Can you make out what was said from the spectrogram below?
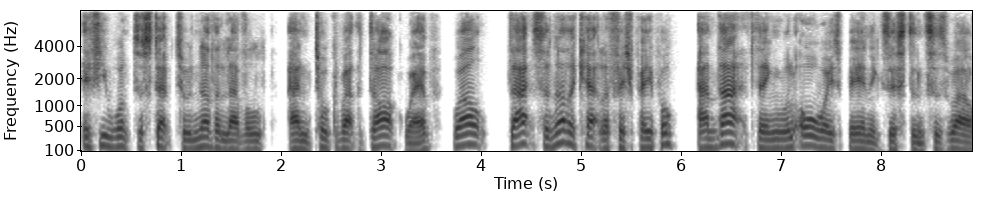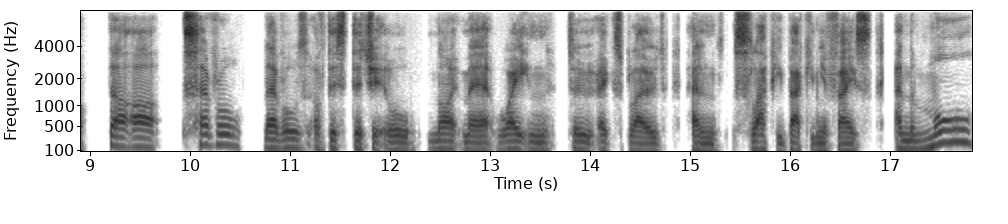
if you want to step to another level and talk about the dark web, well, that's another kettle of fish, people. And that thing will always be in existence as well. There are several levels of this digital nightmare waiting to explode and slap you back in your face. And the more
